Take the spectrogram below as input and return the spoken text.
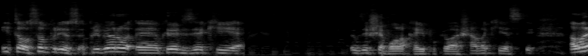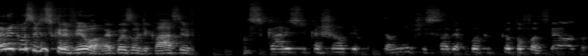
Então, sobre isso, primeiro é, eu queria dizer que eu deixei a bola cair porque eu achava que. A maneira que você descreveu a coesão de classe, esse cara, isso encaixava perfeitamente, sabe a coisa que eu tô fazendo.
